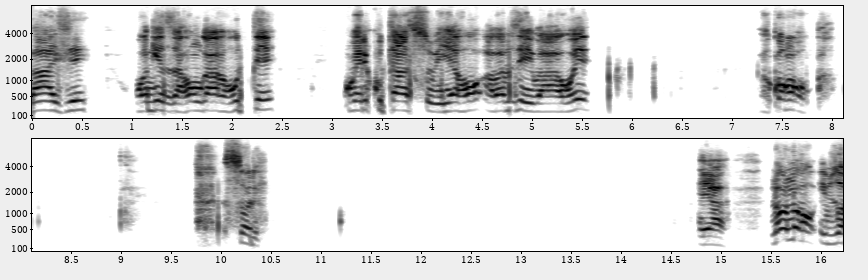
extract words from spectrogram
baje wageze aho ngaho ute kubera ko utasubiye aho ababyeyi bawe bakomoka yeah. noneho ibyo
